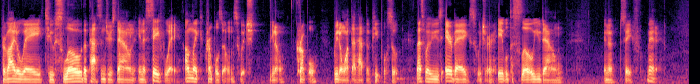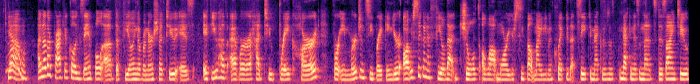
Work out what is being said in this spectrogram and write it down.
provide a way to slow the passengers down in a safe way, unlike crumple zones, which, you know, crumple. We don't want that to happen to people. So that's why we use airbags, which are able to slow you down in a safe manner. Yeah. Oh. Another practical example of the feeling of inertia too is if you have ever had to brake hard for emergency braking, you're obviously going to feel that jolt a lot more. Your seatbelt might even click through that safety mechanism, mechanism that it's designed to.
